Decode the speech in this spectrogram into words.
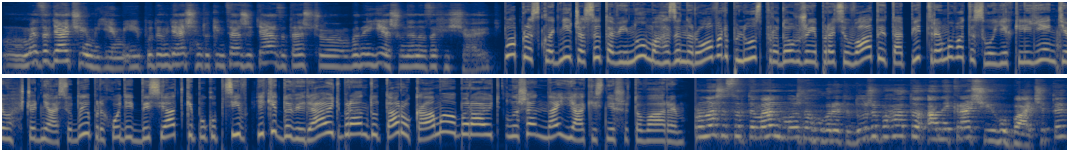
ми завдячуємо їм і будемо вдячні до кінця життя за те, що вони є, що вони нас захищають. Попри складні часи та війну, магазин Rover Plus продовжує працювати та підтримувати своїх клієнтів. Щодня сюди приходять десятки покупців, які довіряють бренду та роками обирають лише найякісніші товари. Про наш асортимент можна говорити дуже багато, а найкраще його бачити,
